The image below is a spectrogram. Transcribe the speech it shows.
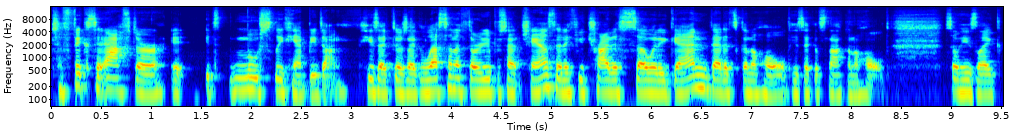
to fix it after it it's mostly can't be done he's like there's like less than a 30% chance that if you try to sew it again that it's going to hold he's like it's not going to hold so he's like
